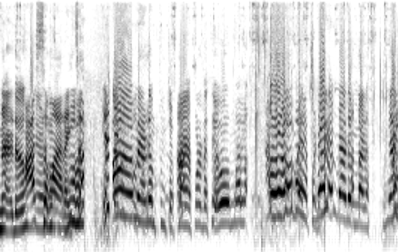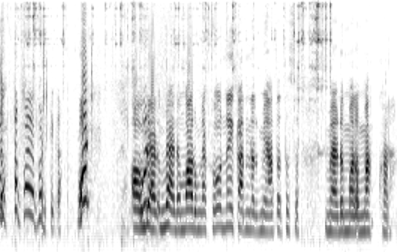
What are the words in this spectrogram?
मॅडम. असं मारायचं. येतं का? मॅडम तुमच्या पाया पडते. ओ मला ओ मॅडम मॅडम मॅडम. मॅडम पाय पडते का? उठ. अहो मॅडम मॅडम मारू नका हो नाही करणार मी आता तसं. मॅडम मला माफ करा.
